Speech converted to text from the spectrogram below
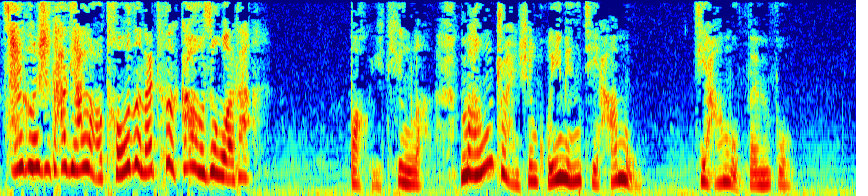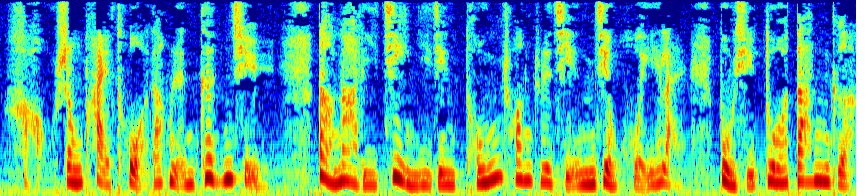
才更是他家老头子来特告诉我的。宝玉听了，忙转身回明贾母。贾母吩咐：好生派妥当人跟去，到那里静一静同窗之情，就回来，不许多耽搁了。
